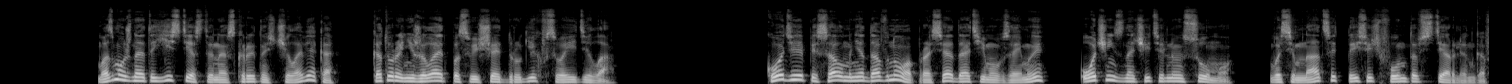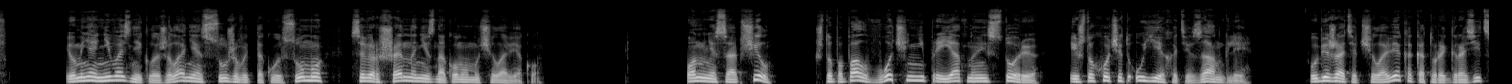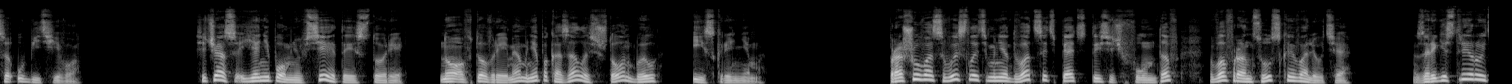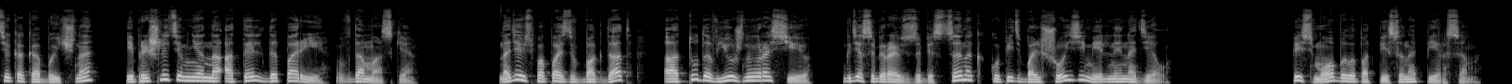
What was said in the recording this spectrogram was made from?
Возможно, это естественная скрытность человека, который не желает посвящать других в свои дела. Коди писал мне давно, прося дать ему взаймы очень значительную сумму – 18 тысяч фунтов стерлингов. И у меня не возникло желания суживать такую сумму совершенно незнакомому человеку. Он мне сообщил, что попал в очень неприятную историю и что хочет уехать из Англии, убежать от человека, который грозится убить его. Сейчас я не помню всей этой истории, но в то время мне показалось, что он был искренним. Прошу вас выслать мне 25 тысяч фунтов во французской валюте. Зарегистрируйте, как обычно, и пришлите мне на отель «Де Пари» в Дамаске. Надеюсь попасть в Багдад, а оттуда в Южную Россию, где собираюсь за бесценок купить большой земельный надел. Письмо было подписано Пирсом.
